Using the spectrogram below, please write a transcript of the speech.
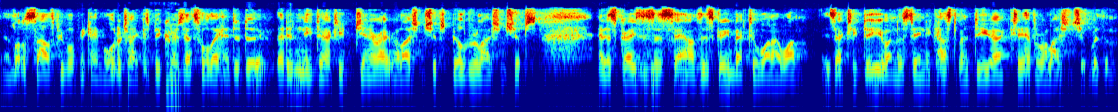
a lot of salespeople became order takers because that's all they had to do. They didn't need to actually generate relationships, build relationships. And as crazy as it sounds, it's getting back to 101. It's actually, do you understand your customer? Do you actually have a relationship with them?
